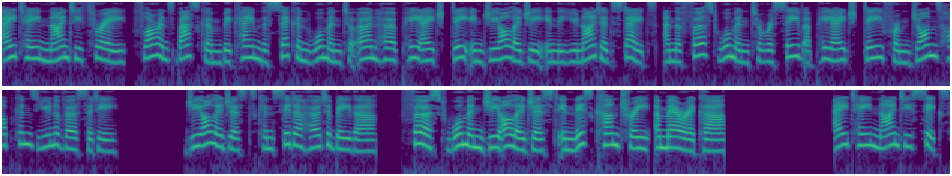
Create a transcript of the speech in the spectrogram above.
1893, Florence Bascom became the second woman to earn her Ph.D. in geology in the United States, and the first woman to receive a Ph.D. from Johns Hopkins University. Geologists consider her to be the first woman geologist in this country America. 1896,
